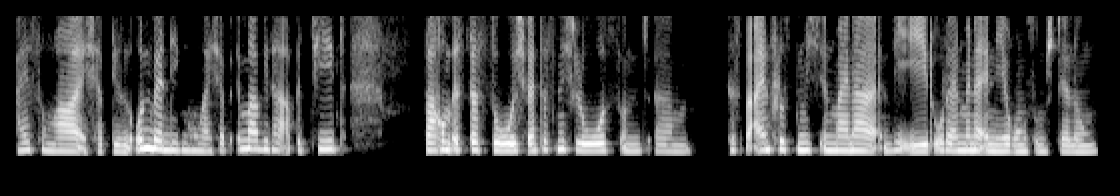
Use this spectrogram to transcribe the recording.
Heißhunger, ich habe diesen unbändigen Hunger, ich habe immer wieder Appetit. Warum ist das so? Ich werde das nicht los und, ähm, das beeinflusst mich in meiner Diät oder in meiner Ernährungsumstellung.“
